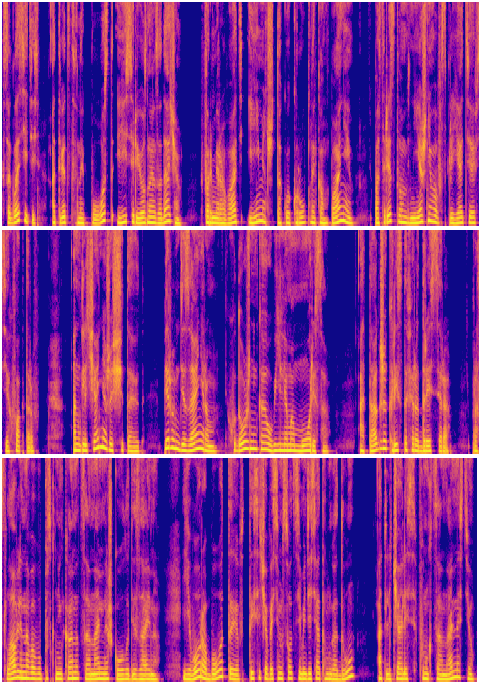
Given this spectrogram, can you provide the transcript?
Согласитесь, ответственный пост и серьезная задача – формировать имидж такой крупной компании посредством внешнего восприятия всех факторов. Англичане же считают первым дизайнером художника Уильяма Морриса, а также Кристофера Дрессера, прославленного выпускника Национальной школы дизайна. Его работы в 1870 году отличались функциональностью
